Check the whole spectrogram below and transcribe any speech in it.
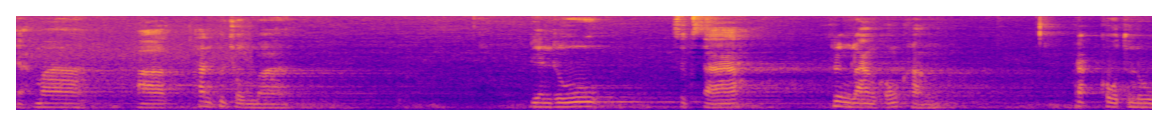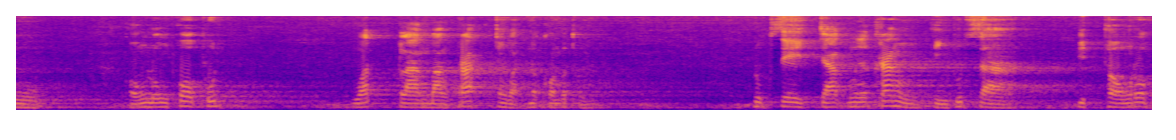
จะมาพาท่านผู้ชมมา เรียนรู้ศึกษา เครื่องรางของขลัง พระโคธนูของหลวงพ่อพุธวัดกลางบางพระจังหวัดนครปฐมลุกเสกจากเนื้อครั่งกิ่งพุทราปิดทองรอบ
